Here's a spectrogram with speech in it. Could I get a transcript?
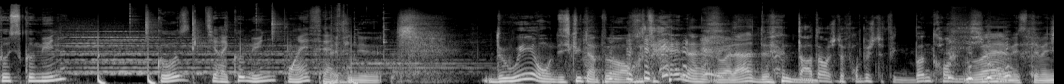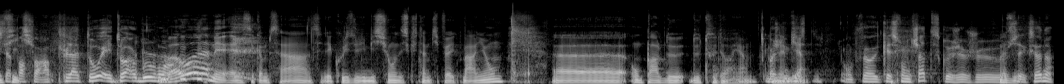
Cause commune, nous- de oui, on discute un peu en antenne, voilà. De, Attends, attends, je te, plus, je te fais une bonne transition. Ouais, mais c'était Je magnifique. t'apporte sur un plateau et toi, Bah ouais, mais eh, c'est comme ça, c'est les coulisses de l'émission, on discute un petit peu avec Marion. Euh, on parle de, de tout et de rien. Moi, bien. question. On fait une question de chat, parce que je, je sélectionne.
